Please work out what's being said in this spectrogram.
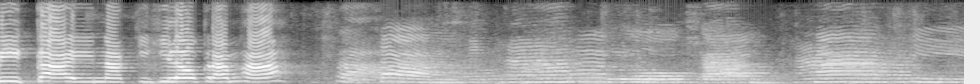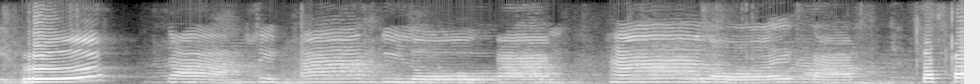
ปีกไก่หนักกี่กิโลกรัมคะสามห้ากิโลกรัมห้าขีดหรือสามสิบห้ากิโลกรัมห้าร้อยกรัมต่อไป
